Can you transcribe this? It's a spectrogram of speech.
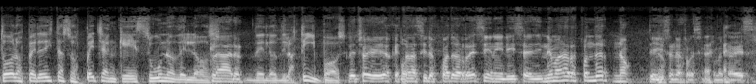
todos los periodistas sospechan que es uno de los, Claro. de los, de los tipos. De hecho, hay videos que están así los cuatro recién y le dicen, ¿y no me van a responder? No, te dicen los recién por la cabeza.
